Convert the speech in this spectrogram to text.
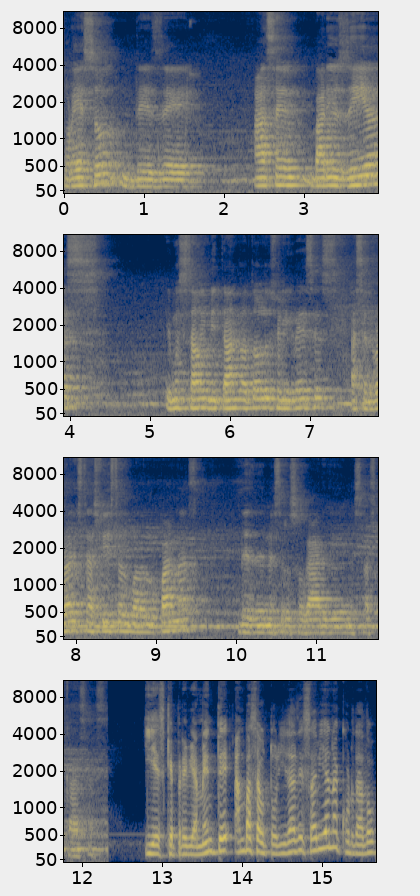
Por eso, desde hace varios días, hemos estado invitando a todos los feligreses a celebrar estas fiestas guadalupanas desde nuestros hogares, y nuestras casas. Y es que previamente ambas autoridades habían acordado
